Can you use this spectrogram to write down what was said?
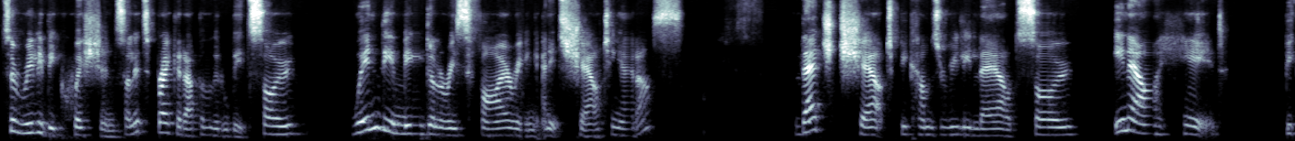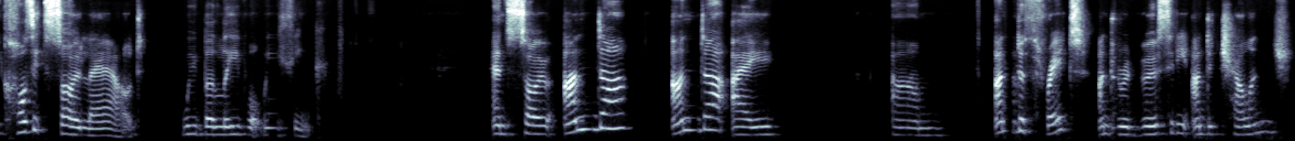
It's a really big question. So let's break it up a little bit. So when the amygdala is firing and it's shouting at us, that shout becomes really loud. So in our head, because it's so loud, we believe what we think. And so under under a um, under threat, under adversity, under challenge,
